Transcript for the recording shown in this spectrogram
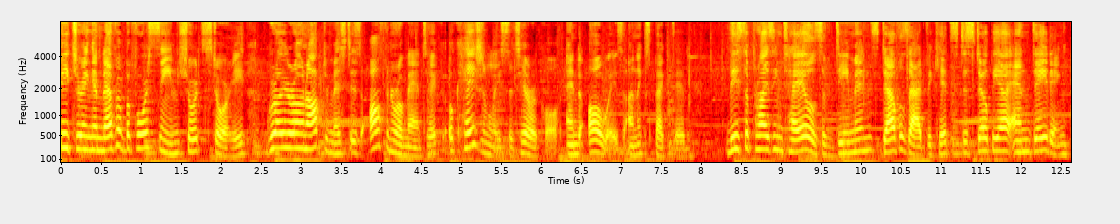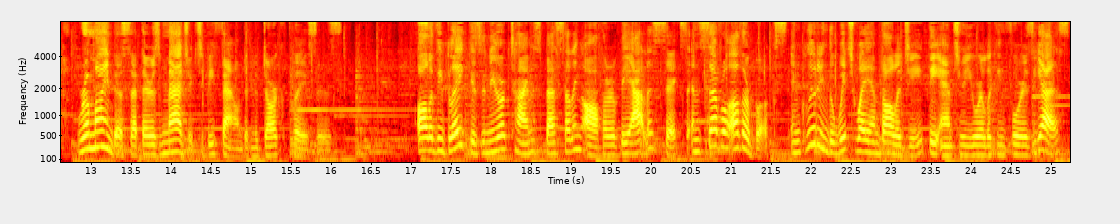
Featuring a never before seen short story, Grow Your Own Optimist is often romantic, occasionally satirical, and always unexpected. These surprising tales of demons, devil's advocates, dystopia, and dating remind us that there is magic to be found in the dark places. Olivia Blake is a New York Times bestselling author of The Atlas Six and several other books, including the Witch Way anthology, The Answer You Are Looking For Is Yes,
